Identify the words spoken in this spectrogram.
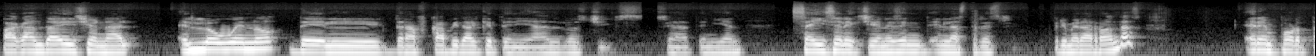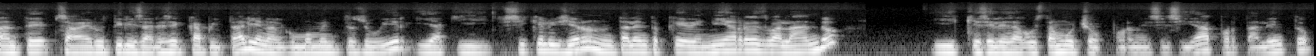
pagando adicional, es lo bueno del draft capital que tenían los Chiefs. O sea, tenían seis selecciones en, las tres primeras rondas. Era importante saber utilizar ese capital y en algún momento subir. Y aquí sí que lo hicieron. Un talento que venía resbalando y que se les ajusta mucho por necesidad, por talento.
